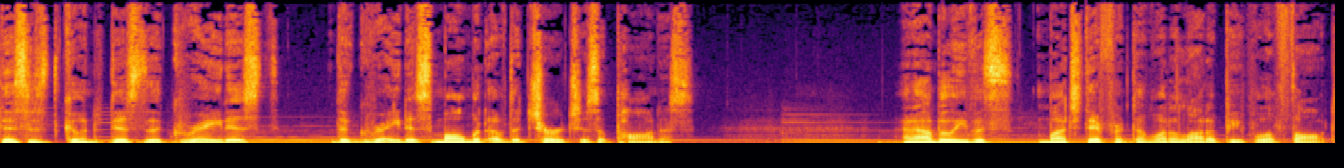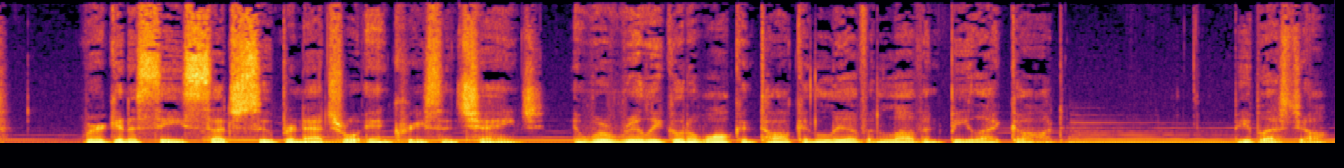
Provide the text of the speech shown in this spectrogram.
this is going to, this is the greatest, the greatest moment of the church is upon us. And I believe it's much different than what a lot of people have thought. We're going to see such supernatural increase and change, and we're really going to walk and talk and live and love and be like God. Be blessed, y'all.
